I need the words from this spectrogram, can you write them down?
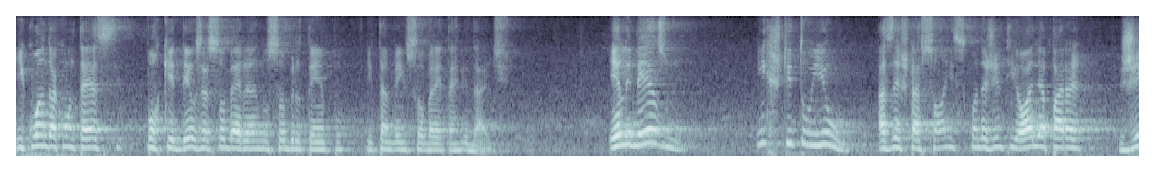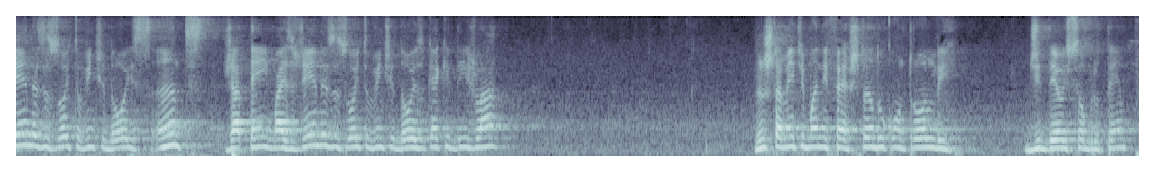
e quando acontece, porque Deus é soberano sobre o tempo e também sobre a eternidade. Ele mesmo instituiu as estações, quando a gente olha para Gênesis 8, 22, antes já tem, mas Gênesis 8, 22, o que é que diz lá? Justamente manifestando o controle de Deus sobre o tempo.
